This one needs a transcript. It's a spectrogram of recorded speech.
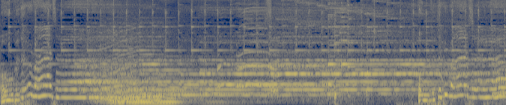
Over the horizon. Over the horizon.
